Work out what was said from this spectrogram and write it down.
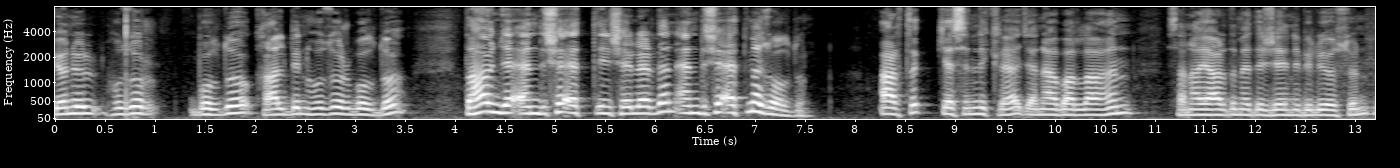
Gönül huzur buldu, kalbin huzur buldu. Daha önce endişe ettiğin şeylerden endişe etmez oldun. Artık kesinlikle Cenab-ı Allah'ın sana yardım edeceğini biliyorsun.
